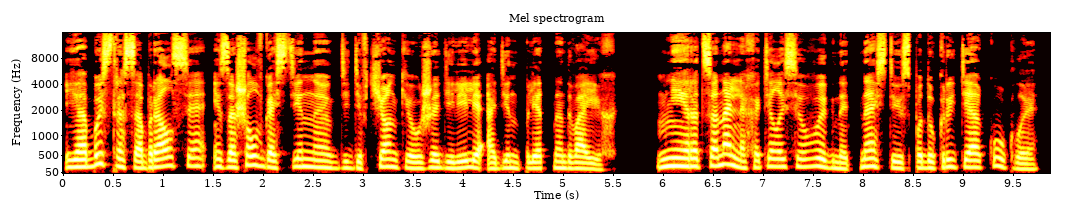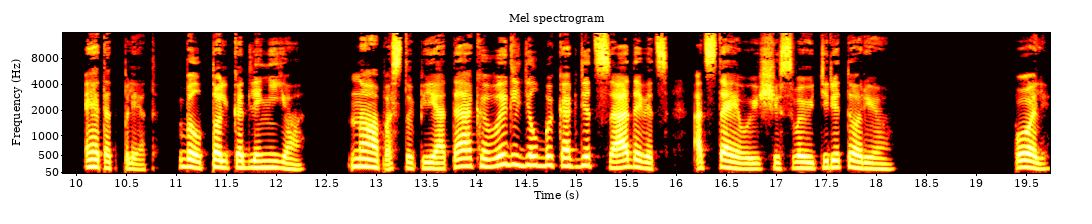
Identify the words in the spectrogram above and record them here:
Я быстро собрался и зашел в гостиную, где девчонки уже делили один плед на двоих. Мне иррационально хотелось выгнать Настю из-под укрытия куклы. Этот плед был только для нее. Но, поступи я так, выглядел бы как детсадовец, отстаивающий свою территорию. «Поль,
